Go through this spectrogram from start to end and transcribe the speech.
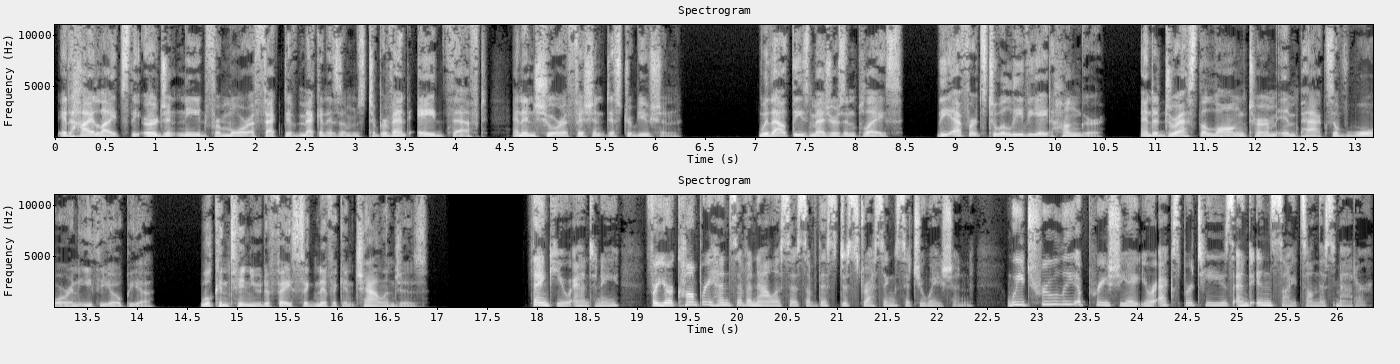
It highlights the urgent need for more effective mechanisms to prevent aid theft and ensure efficient distribution. Without these measures in place, the efforts to alleviate hunger and address the long-term impacts of war in Ethiopia, will continue to face significant challenges. Thank you, Anthony, for your comprehensive analysis of this distressing situation. We truly appreciate your expertise and insights on this matter.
